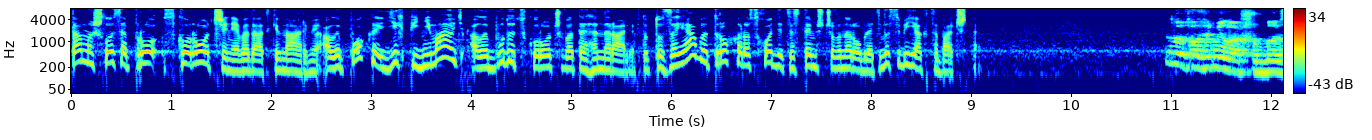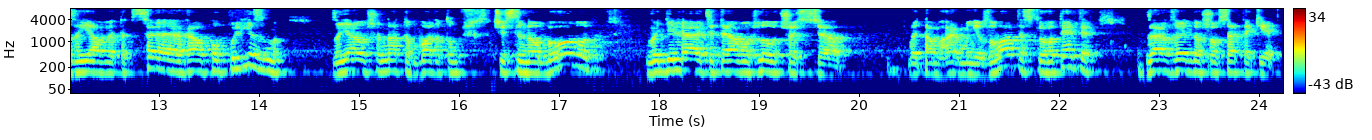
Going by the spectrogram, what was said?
Там йшлося про скорочення видатків на армію, але поки їх піднімають, але будуть скорочувати генералів. Тобто заяви трохи розходяться з тим, що вони роблять. Ви собі як це бачите? Ну, зрозуміло, що були заяви. Так це грав популізм. Заяви, що НАТО багато в тому числі на оборону виділяється, треба можливо щось е, там гармонізувати, скоротити. Зараз видно, що все-таки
